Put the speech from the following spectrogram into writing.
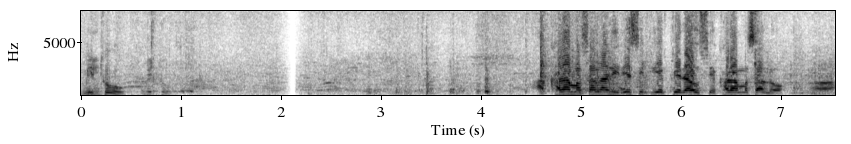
મીઠું. મીઠું. આ ખરા મસાલાની રેસીપી એક ફેર આવશે ખરા મસાલો. હા.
